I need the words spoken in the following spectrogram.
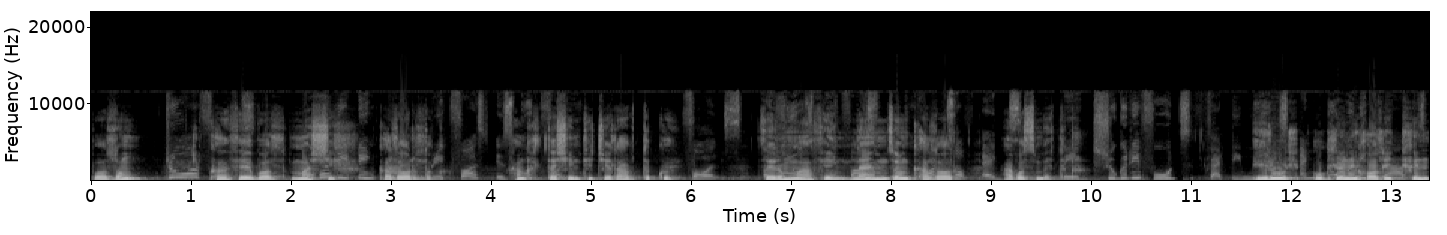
болон кофе бол маш их калорилог. Хангалттай шимт хижээл авдаггүй. Зарим маффин 800 калори агуулсан байдаг. Эрүүл өглөөний хоол идэх нь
